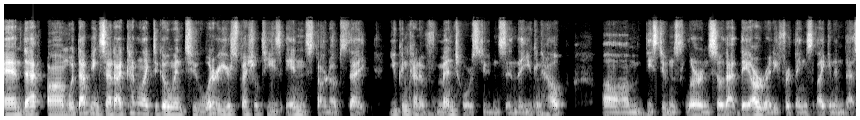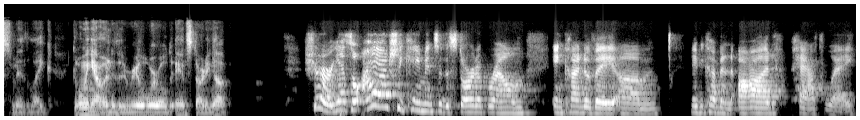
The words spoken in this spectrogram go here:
And that, um, with that being said, I'd kind of like to go into what are your specialties in startups that you can kind of mentor students in, that you can help um, these students learn so that they are ready for things like an investment, like going out into the real world and starting up. Sure. Yeah. So I actually came into the startup realm in kind of a um, maybe kind of an odd pathway.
